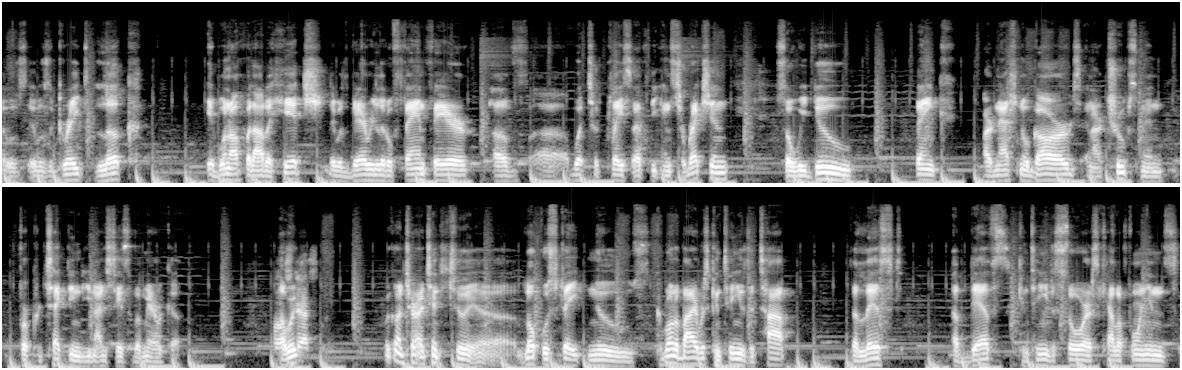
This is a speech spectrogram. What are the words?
it was it was a great look it went off without a hitch. There was very little fanfare of uh, what took place at the insurrection. So we do thank our National Guards and our troopsmen for protecting the United States of America. Uh, we're, we're going to turn our attention to uh, local state news. Coronavirus continues to top the list of deaths, continue to soar as Californians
